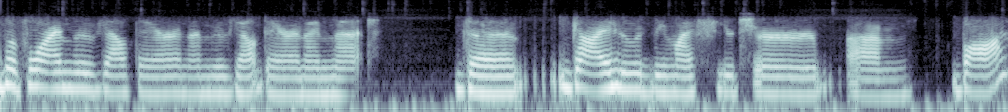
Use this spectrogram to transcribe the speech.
before I moved out there and I moved out there and I met the guy who would be my future um, boss.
